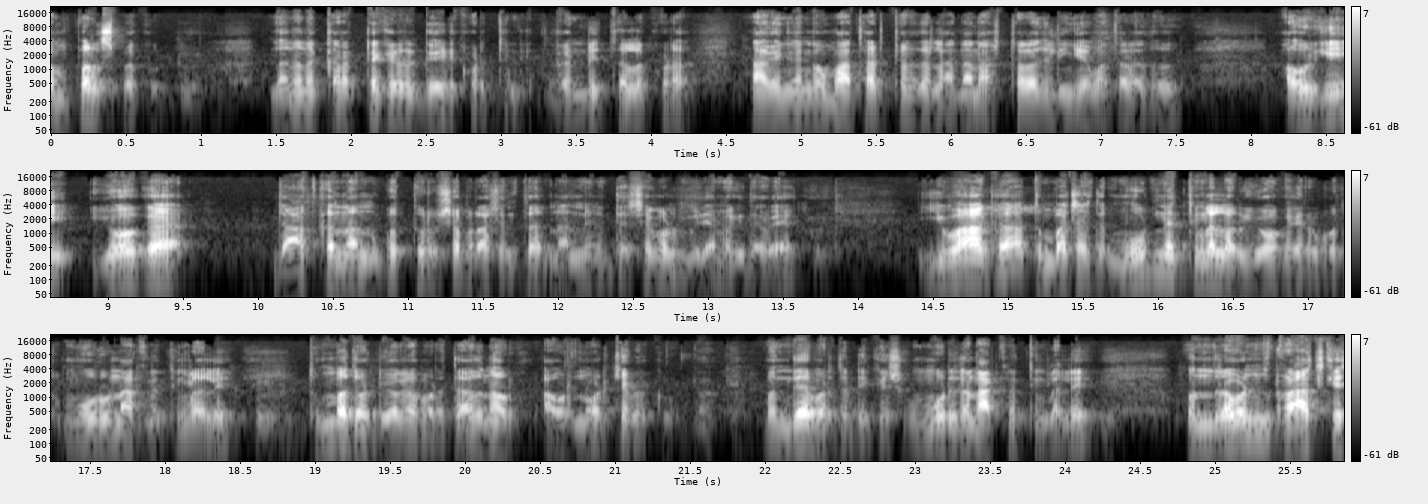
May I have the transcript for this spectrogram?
ಸಂಪರ್ಕಿಸ್ಬೇಕು. ನನ್ನನ್ನು ಕರೆಕ್ಟಾಗಿ ಕೇಳಿದ್ರೆ ಗೈಡ್ ಕೊಡ್ತೀನಿ. ಖಂಡಿತಲ್ಲೂ ಕೂಡ ನಾವು ಹೆಂಗೆಂಗೋ ಮಾತಾಡ್ತೀವಿ ಅನ್ನೋದಲ್ಲ ನಾನು ಅಷ್ಟರಾಜಲ್ಲಿ ಹಿಂಗೆ ಮಾತಾಡೋದು. ಅವ್ರಿಗೆ ಯೋಗ ಜಾತಕ ನಾನು ಗೊತ್ತು ಋಷಭ ರಾಶಿ ಅಂತ ನನ್ನ ದೇಶಗಳು ಮೀಡಿಯಮ್ ಆಗಿದ್ದಾವೆ. ಇವಾಗ ತುಂಬ ಚೆನ್ನಾಗಿದೆ. ಮೂರನೇ ತಿಂಗಳಲ್ಲಿ ಅವ್ರಿಗೆ ಯೋಗ ಇರ್ಬೋದು. ಮೂರು ನಾಲ್ಕನೇ ತಿಂಗಳಲ್ಲಿ ತುಂಬ ದೊಡ್ಡ ಯೋಗ ಬರುತ್ತೆ. ಅದನ್ನು ಅವ್ರು ಅವ್ರು ನೋಡ್ಕೋಬೇಕು. ಬಂದೇ ಬರುತ್ತೆ ಡಿ ಕೆ ಶಿವಕುಮಾರ್. ಮೂರಿಂದ ನಾಲ್ಕನೇ ತಿಂಗಳಲ್ಲಿ ಒಂದು ರೌಂಡ್ ರಾಜಕೀಯ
